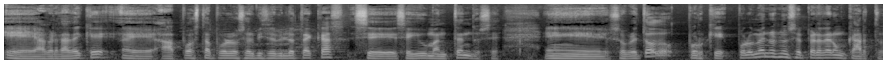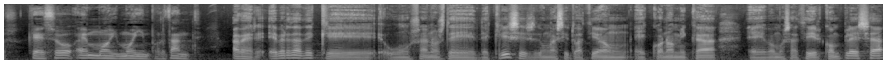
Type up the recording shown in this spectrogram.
E eh, a verdade é que eh, a aposta polos servicios de bibliotecas se seguiu manténdose, eh, sobre todo porque polo menos non se perderon cartos, que eso é moi moi importante. A ver, é verdade que uns anos de, de crisis, dunha situación económica, eh, vamos a decir, complexa,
